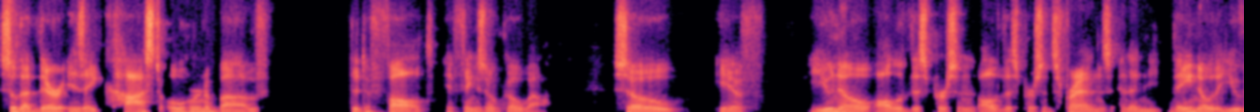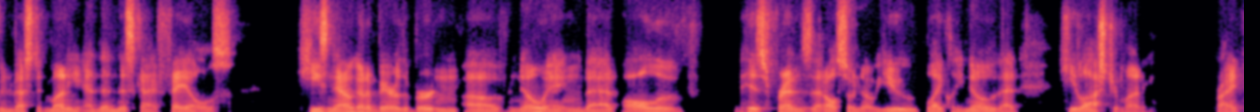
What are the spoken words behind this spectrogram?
so that there is a cost over and above the default if things don't go well. So if you know all of this person, all of this person's friends, and then they know that you've invested money, and then this guy fails, he's now got to bear the burden of knowing that all of his friends that also know you likely know that he lost your money, right?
